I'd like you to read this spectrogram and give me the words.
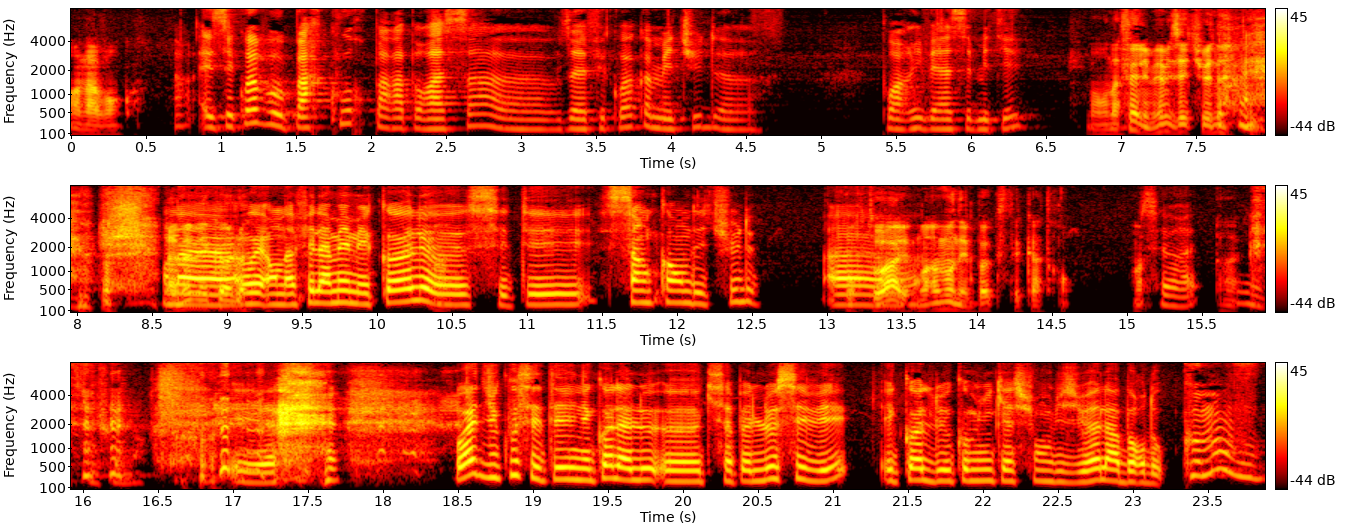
en avant. Quoi. Et c'est quoi vos parcours par rapport à ça euh, Vous avez fait quoi comme études euh, pour arriver à ces métiers? On a fait les mêmes études. on, a, on a fait la même école. Euh, c'était 5 ans d'études. Pour toi, moi à mon époque, c'était 4 ans. C'est vrai. Ouais. ouais, du coup, c'était une école à qui s'appelle l'ECV, École de communication visuelle à Bordeaux. Comment vous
